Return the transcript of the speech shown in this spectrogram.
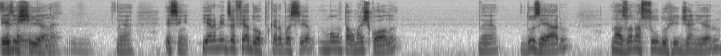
Existia. Né? Né? E, assim, e era meio desafiador, porque era você montar uma escola né, do zero, na zona sul do Rio de Janeiro,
